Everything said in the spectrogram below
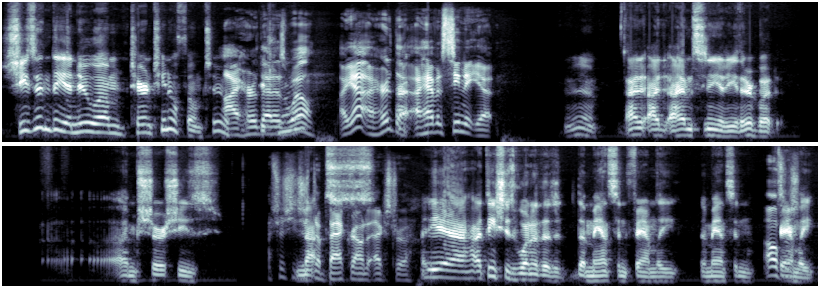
she's in the uh, new um Tarantino film too. I heard that Did as you know well. Uh, yeah, I heard that. I haven't seen it yet. Yeah, I, I I haven't seen it either, but uh, I'm sure she's. I'm sure she's just a background extra. Yeah, I think she's one of the the Manson family, the Manson Oh, so family.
